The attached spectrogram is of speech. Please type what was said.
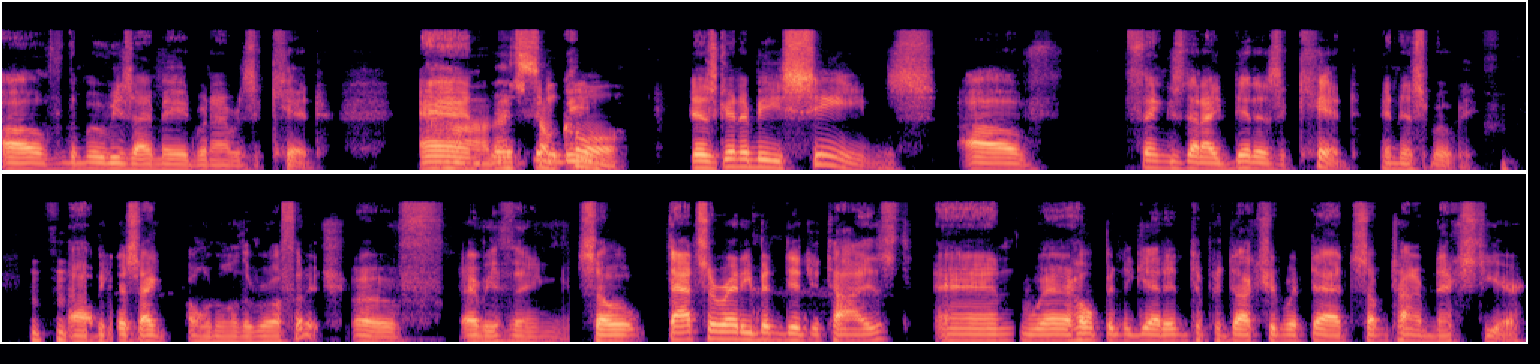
of the movies I made when I was a kid. Ah, and oh, that's so be- cool. There's going to be scenes of things that I did as a kid in this movie uh, because I own all the raw footage of everything. So that's already been digitized, and we're hoping to get into production with that sometime next year.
